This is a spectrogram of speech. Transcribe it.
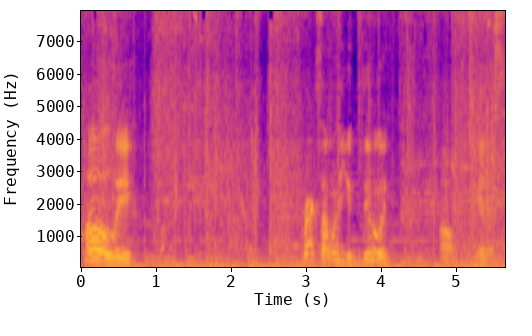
Holy! Rexa, what are you doing? Oh, goodness.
